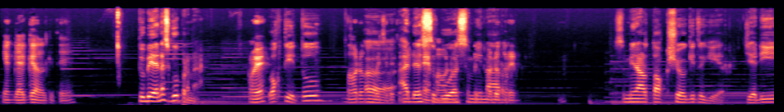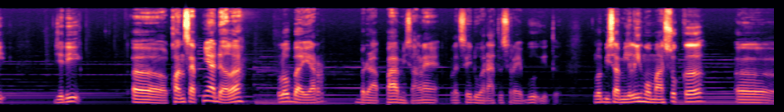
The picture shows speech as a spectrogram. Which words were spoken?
yang gagal gitu ya To be honest, gue pernah. oh ya Waktu itu mau dong Eh, gue cerita ada mau sebuah dong. seminar. Seminar talk show gitu Gir. Jadi jadi eh, konsepnya adalah lo bayar berapa misalnya let's say 200 ribu gitu. Lo bisa milih mau masuk ke eh,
